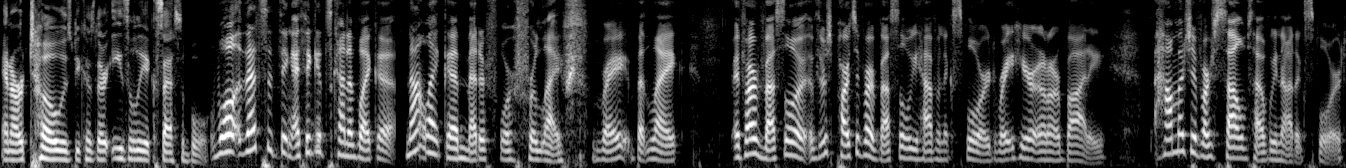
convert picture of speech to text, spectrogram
and our toes because they're easily accessible. Well, that's the thing. I think it's kind of like a not like a metaphor for life, right? But like if our vessel, if there's parts of our vessel we haven't explored right here in our body, how much of ourselves have we not explored?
